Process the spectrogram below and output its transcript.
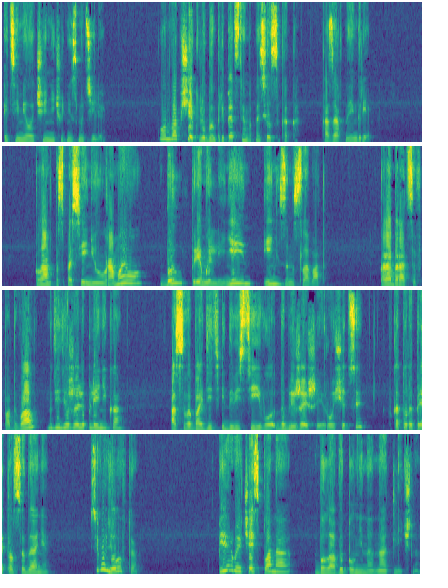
эти мелочи ничуть не смутили. Он вообще к любым препятствиям относился как к азартной игре. План по спасению Ромео был прямолинеен и незамысловат пробраться в подвал, где держали пленника, освободить и довести его до ближайшей рощицы, в которой прятался Даня. Всего делов-то. Первая часть плана была выполнена на отлично.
